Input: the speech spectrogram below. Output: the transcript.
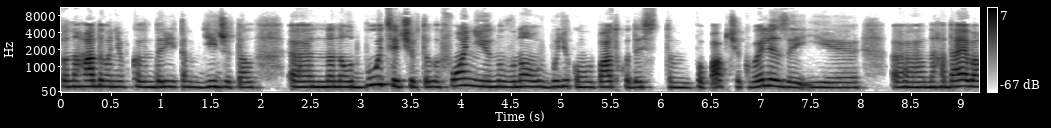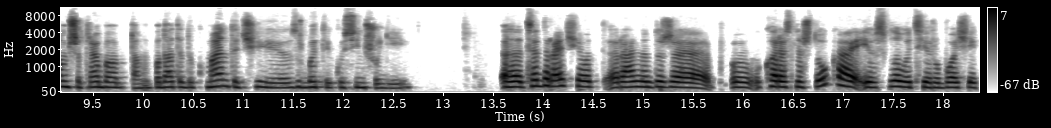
то нагадування в календарі там digital на ноутбуці чи в телефоні, ну воно в будь-якому випадку десь там попапчик вилізе і е, нагадає вам, що треба там подати документи чи зробити якусь іншу дію. Е, це, до речі, от реально дуже е, корисна штука, і особливо ці робочі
